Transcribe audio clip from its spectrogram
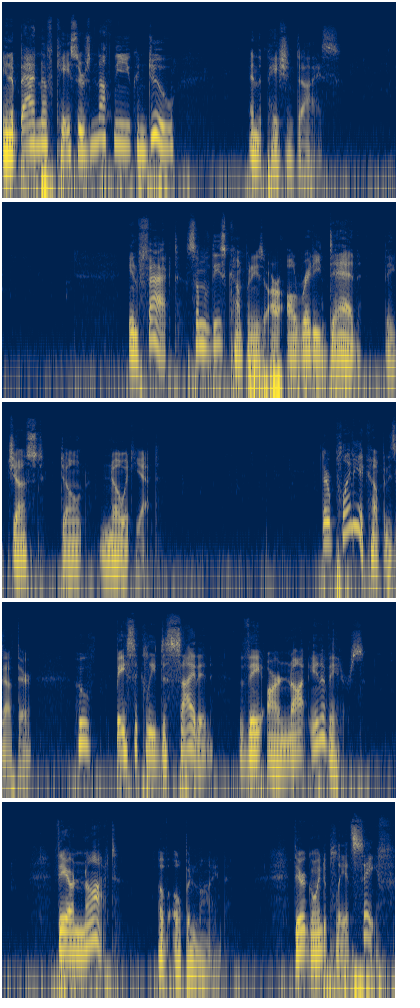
In a bad enough case, there's nothing you can do, and the patient dies. In fact, some of these companies are already dead. They just don't know it yet. There are plenty of companies out there who've basically decided they are not innovators. They are not of open mind. They're going to play it safe.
